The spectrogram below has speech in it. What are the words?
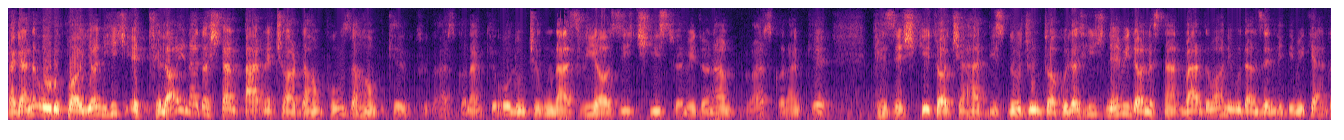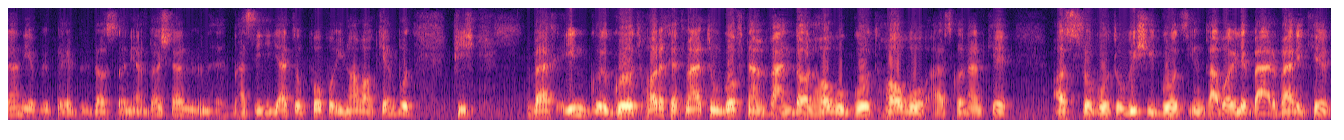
وگرنه اروپاییان هیچ اطلاعی نداشتن قرن 14 هم 15 هم که ارز کنم که علوم چگونه از ریاضی چیست و می‌دونم ارز کنم که پزشکی تا چه حد 20 نجوم تا کجا هیچ نمی‌دانستن. مردمانی بودن زندگی می‌کردن یه داستانی هم داشتن مسیحیت و پوپ و اینها حاکم بود. پیش و این گوت ها رو خدمتتون گفتم وندال ها و گوت ها و ارز کنم که آستروگوت و ویشی گوت این قبایل بربری که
